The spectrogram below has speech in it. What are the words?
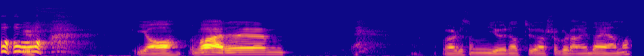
Ja, hva er det Hva er det som gjør at du er så glad i Diana?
